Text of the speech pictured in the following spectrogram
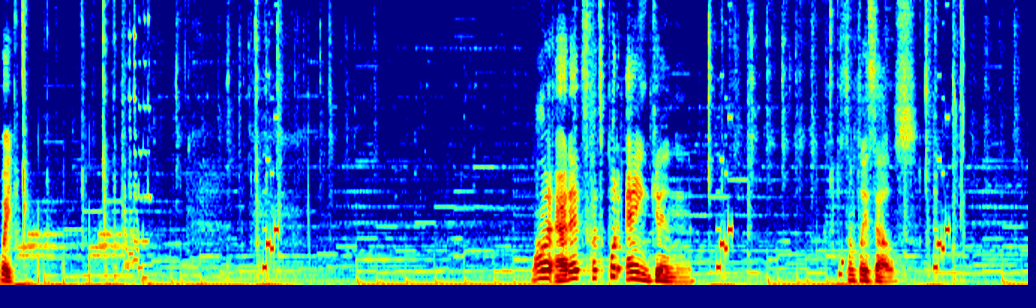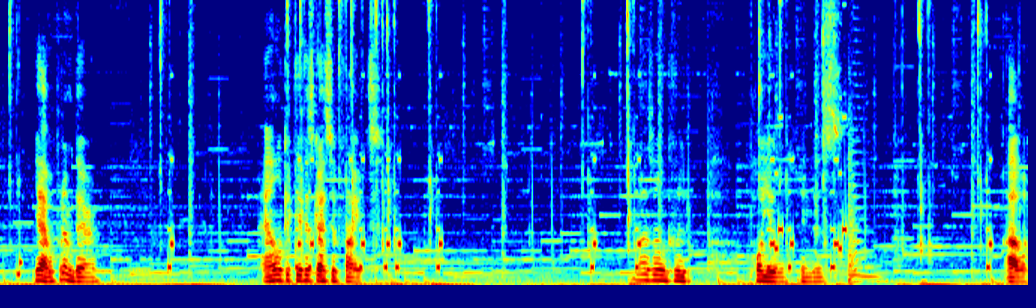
Wait. While we're at it, let's put Aang in someplace else. Yeah, we'll put him there. And we'll get the other guys to fight. Might as well include Poyo in this. Oh,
